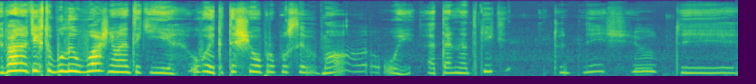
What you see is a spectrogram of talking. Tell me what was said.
Напевно, ті, хто були уважні, вони такі. Ой, та ти ж його пропустив. Ма... Ой, Етернатрік. Туди сюди.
